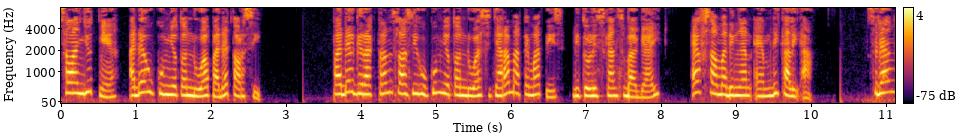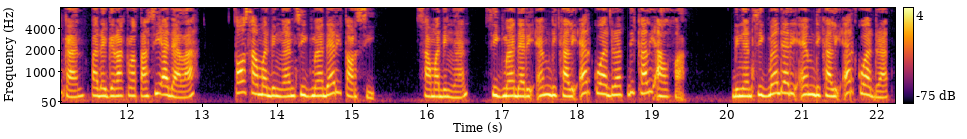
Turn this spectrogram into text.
Selanjutnya, ada hukum Newton 2 pada torsi. Pada gerak translasi hukum Newton 2 secara matematis dituliskan sebagai F sama dengan M dikali A. Sedangkan pada gerak rotasi adalah To sama dengan sigma dari torsi, sama dengan sigma dari M dikali R kuadrat dikali alfa. Dengan sigma dari M dikali R kuadrat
